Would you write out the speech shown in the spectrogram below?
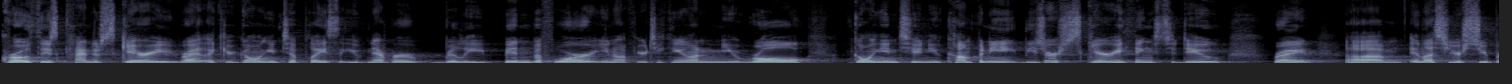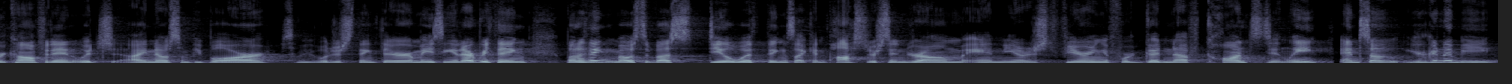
growth is kind of scary, right? Like you're going into a place that you've never really been before. You know, if you're taking on a new role, going into a new company, these are scary things to do, right? Um, unless you're super confident, which I know some people are. Some people just think they're amazing at everything. But I think most of us deal with things like imposter syndrome and, you know, just fearing if we're good enough constantly. And so you're going to be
